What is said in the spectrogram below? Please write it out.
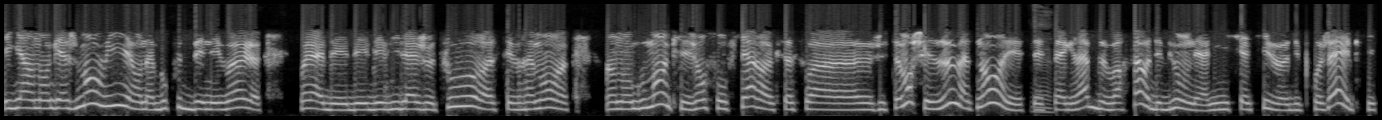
il y a un engagement, oui. On a beaucoup de bénévoles, voilà, des des, des villages autour. C'est vraiment euh, un engouement et puis les gens sont fiers euh, que ça soit justement chez eux maintenant et c'est Ouais. agréable de voir ça. Au début, on est à l'initiative du projet et puis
